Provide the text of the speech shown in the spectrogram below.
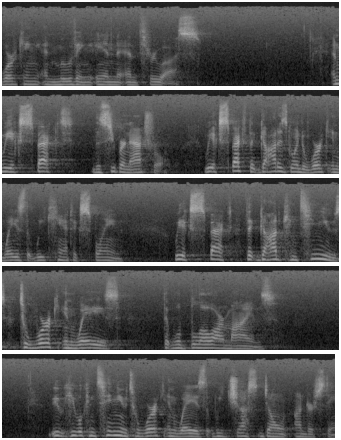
working and moving in and through us. And we expect the supernatural. We expect that God is going to work in ways that we can't explain. We expect that God continues to work in ways that will blow our minds. He will continue to work in ways that we just don't understand.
